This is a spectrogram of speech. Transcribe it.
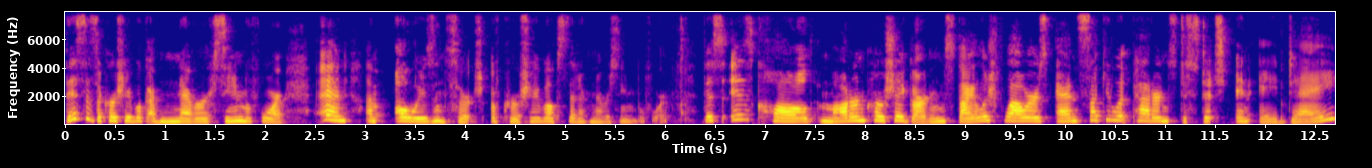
This is a crochet book I've never seen before, and I'm always in search of crochet books that I've never seen before. This is called Modern Crochet Garden, Stylish Flowers and Succulent Patterns to Stitch in a Day.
